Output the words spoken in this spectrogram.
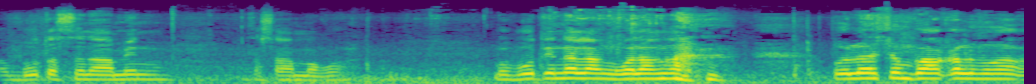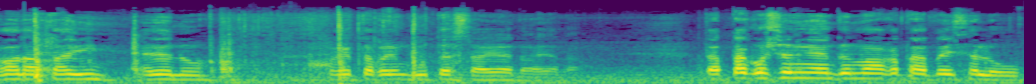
Butas na namin kasama ko. Mabuti na lang walang wala siyang bakal mga katatay. Ayan oh. Pakita ko yung butas ayan oh, ayan oh. Tatagos yan ngayon doon mga katatay sa loob.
